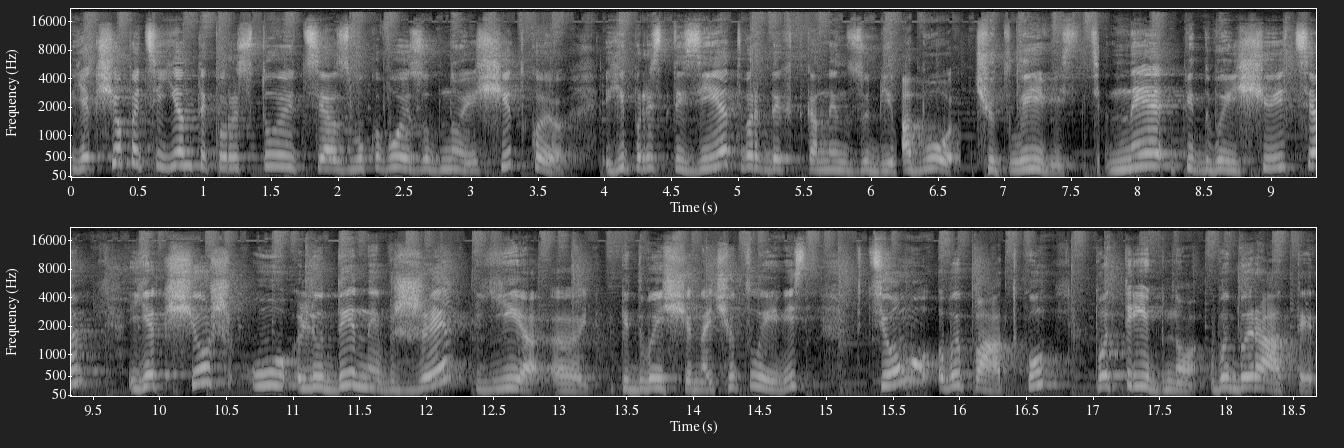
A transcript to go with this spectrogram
Якщо пацієнти користуються звуковою зубною щіткою, гіперестезія твердих тканин зубів або чутливість не підвищується. Якщо ж у людини вже є е, підвищена чутливість, в цьому випадку потрібно вибирати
